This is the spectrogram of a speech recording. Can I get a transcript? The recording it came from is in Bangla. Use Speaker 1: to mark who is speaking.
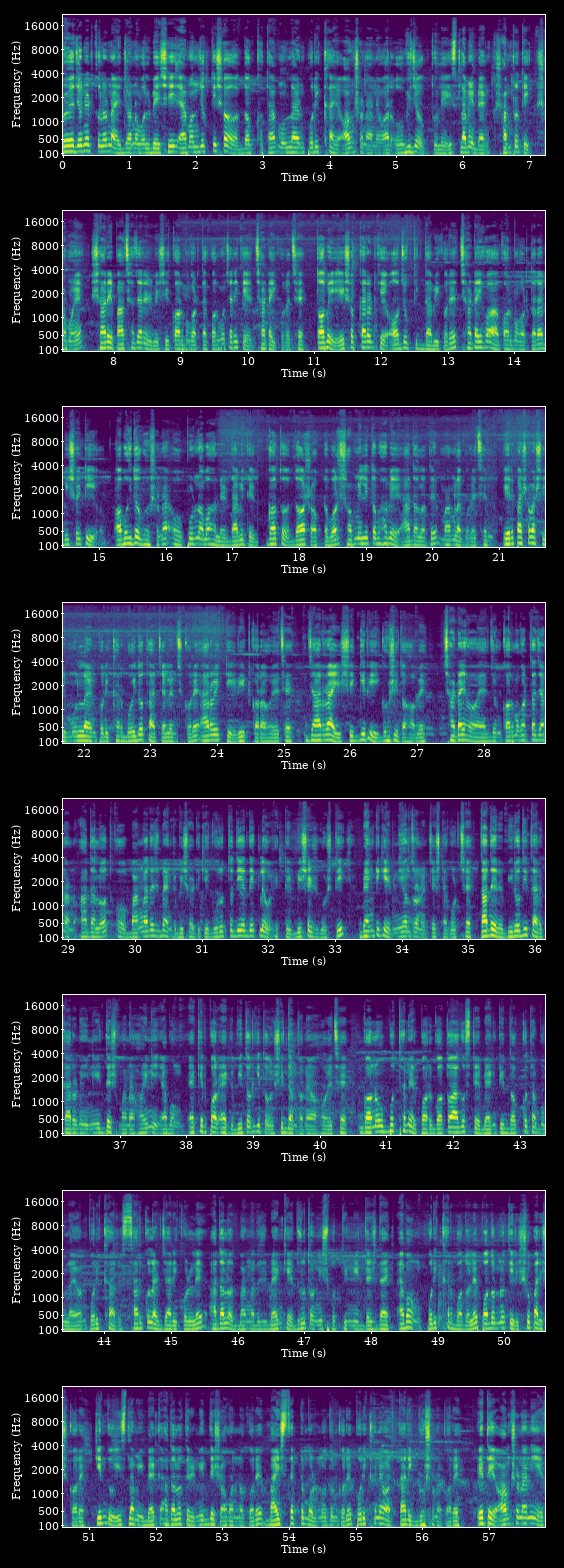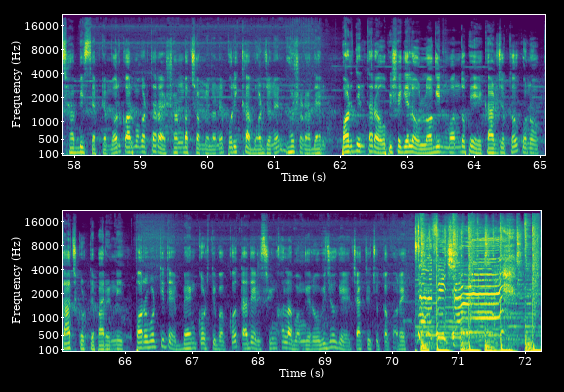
Speaker 1: প্রয়োজনের তুলনায় জনবল বেশি, এমন যুক্তিসহ দক্ষতা মূল্যায়ন পরীক্ষায় অংশ না নেওয়ার অভিযোগ তুলে ইসলামী ব্যাংক সাম্প্রতিক সময়ে সাড়ে পাঁচ হাজারের বেশি কর্মকর্তা কর্মচারীকে ছাঁটাই করেছে। তবে এসব কারণকে অযৌক্তিক দাবি করে ছাঁটাই হওয়া কর্মকর্তারা বিষয়টি অবৈধ ঘোষণা ও পূর্ণবহালের দাবিতে গত দশ অক্টোবর সম্মিলিতভাবে আদালতে মামলা করেছেন। এর পাশাপাশি মূল্যায়ন পরীক্ষার বৈধতা চ্যালেঞ্জ করে আরও একটি রিট করা হয়েছে, যার রায় শিগগিরই ঘোষিত হবে। ছাঁটাই হওয়া একজন কর্মকর্তা জানান, আদালত ও বাংলাদেশ ব্যাংক বিষয়টিকে গুরুত্ব দিয়ে দেখলেও একটি বিশেষ গোষ্ঠী ব্যাংকটিকে নিয়ন্ত্রণের চেষ্টা করছে। তাদের বিরোধিতার কারণেই নির্দেশ মানা হয়নি এবং একের পর এক বিতর্কিত সিদ্ধান্ত নেওয়া হয়েছে। গণ অভ্যুত্থানের পর গত আগস্টে ব্যাংকটির দক্ষতা মূল্যায়ন পরীক্ষার সার্কুলার জারি করলে আদালত বাংলাদেশ ব্যাংকে দ্রুত নিষ্পত্তির নির্দেশ দেয় এবং পরীক্ষার বদলে পদোন্নতির সুপারিশ করে। কিন্তু ইসলামী ব্যাংক আদালতের নির্দেশ অমান্য করে বাইশ সেপ্টেম্বর নতুন করে পরীক্ষা নেওয়ার তারিখ ঘোষণা করে। এতে অংশ না নিয়ে ছাব্বিশ সেপ্টেম্বর কর্মকর্তারা সংবাদ সম্মেলনে পরীক্ষা বর্জনের ঘোষণা দেন পরদিন তারা অফিসে গেলেও লগ ইন বন্ধ পেয়ে কার্যত কোনো কাজ করতে পারেননি পরবর্তীতে ব্যাংক কর্তৃপক্ষ তাদের শৃঙ্খলা ভঙ্গের অভিযোগে চাকরিচ্যুত করে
